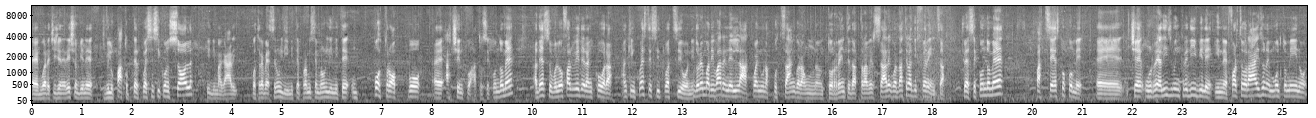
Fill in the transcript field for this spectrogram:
eh, VRC Generation viene sviluppato per qualsiasi console, quindi magari potrebbe essere un limite, però mi sembra un limite un po' troppo eh, accentuato secondo me. Adesso volevo farvi vedere ancora, anche in queste situazioni, dovremmo arrivare nell'acqua, in una pozzangola, un, un torrente da attraversare, guardate la differenza, cioè secondo me pazzesco come eh, c'è un realismo incredibile in Forza Horizon e molto meno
